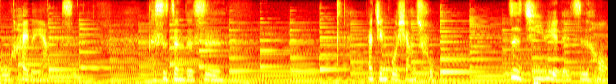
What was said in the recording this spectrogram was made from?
无害的样子。可是真的是要经过相处，日积月累之后。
